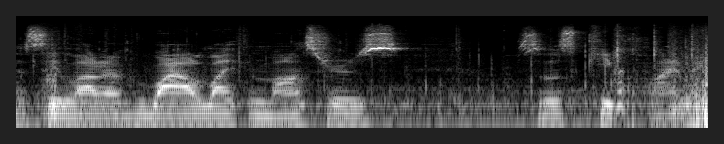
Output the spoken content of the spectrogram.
I see a lot of wildlife and monsters, so let's keep climbing.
